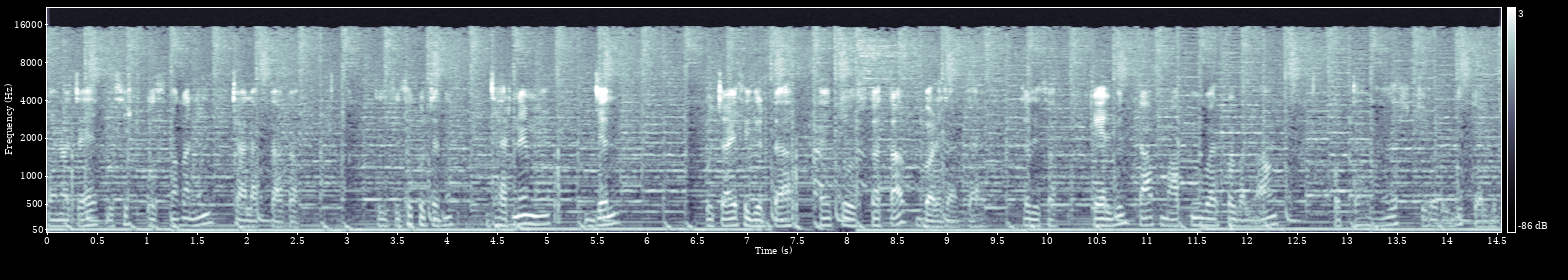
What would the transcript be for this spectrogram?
होना चाहिए, विशिष्ट उष्मा का निम्न चालकता का। तो तीसरा क्वेश्चन है, झरने में जल ऊंचाई से गिरता है तो उसका ताप बढ़ जाता है। तो देखो कैलविन ताप मापने वर्ग पर बलवान होता है माइनस ज़ीरो डिग्री कैलविन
